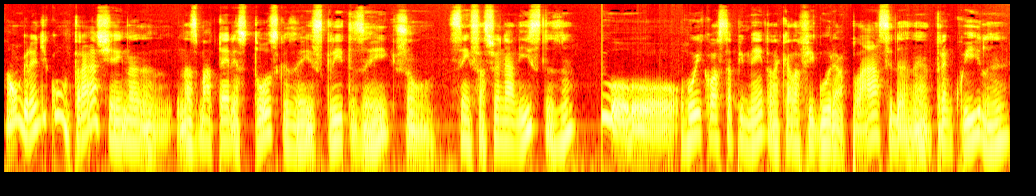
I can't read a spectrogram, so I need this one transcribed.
há um grande contraste aí na, nas matérias toscas aí, escritas aí, que são sensacionalistas, né, o Rui Costa Pimenta, naquela figura plácida, né, tranquila, né,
